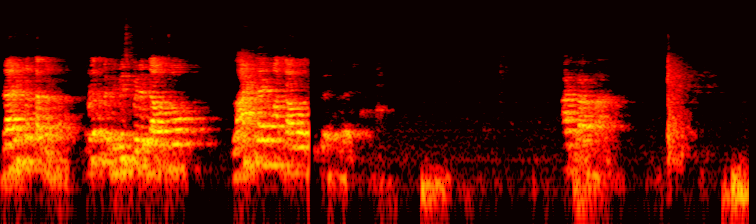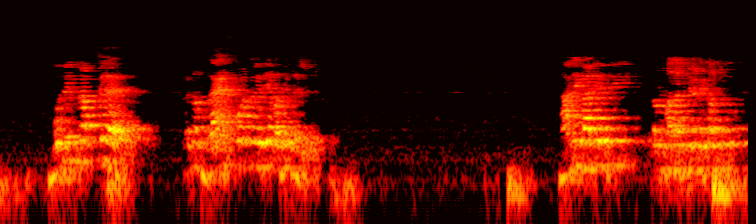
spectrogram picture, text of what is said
ડ્રાઇવિંગ કરતા કરતા. એટલે તમે ધીમી સ્પીડે જાઓ છો. લાસ્ટ લાઈનમાં ચાલો. આ ટ્રકમાં મોટી ટ્રક છે. એનો બ્લાઇન્ડ સ્પોટનો એરિયા વધી જશે. નાની ગાડી હતી. તો મારા ક્લિયર દેખાતું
